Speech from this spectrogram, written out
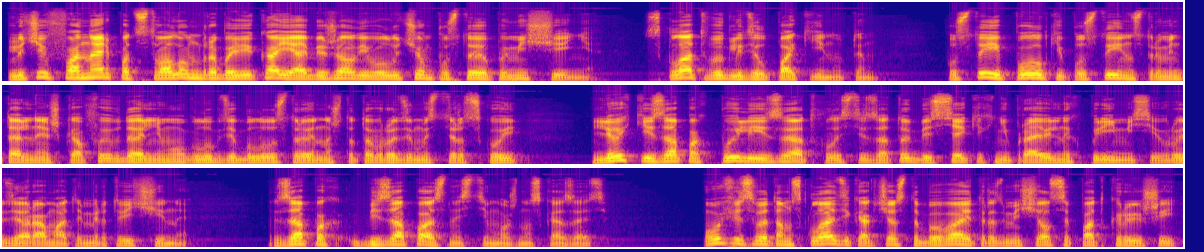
Включив фонарь под стволом дробовика, я обежал его лучом пустое помещение. Склад выглядел покинутым. Пустые полки, пустые инструментальные шкафы в дальнем углу, где было устроено что-то вроде мастерской. Легкий запах пыли и затхлости, зато без всяких неправильных примесей, вроде аромата мертвечины. Запах безопасности, можно сказать. Офис в этом складе, как часто бывает, размещался под крышей.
